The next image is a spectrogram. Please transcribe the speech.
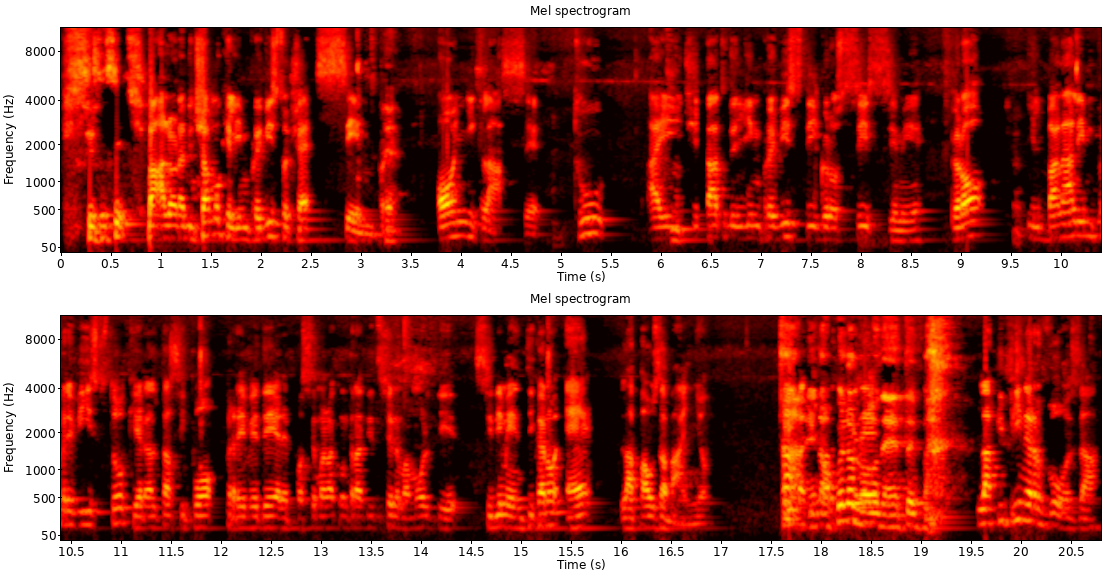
Sì, sì, sì. Ma allora diciamo che l'imprevisto c'è sempre, eh. ogni classe. Tu hai mm. citato degli imprevisti grossissimi, però il banale imprevisto, che in realtà si può prevedere, può sembrare una contraddizione, ma molti si dimenticano, è la pausa bagno. ah, eh no, quello non l'ho detto. La pipì nervosa.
